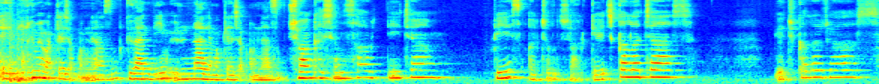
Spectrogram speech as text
Ee, düzgün bir makyaj yapmam lazım. Güvendiğim ürünlerle makyaj yapmam lazım. Şu an kaşımı sabitleyeceğim. Biz açılışa geç kalacağız. Geç kalacağız.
